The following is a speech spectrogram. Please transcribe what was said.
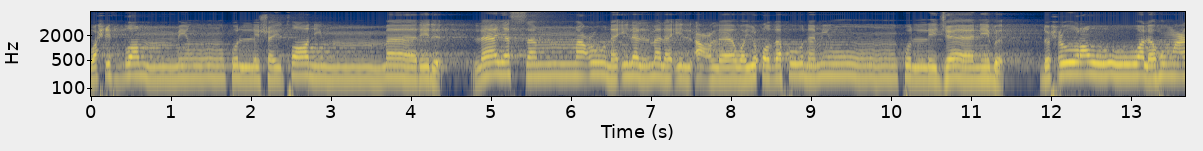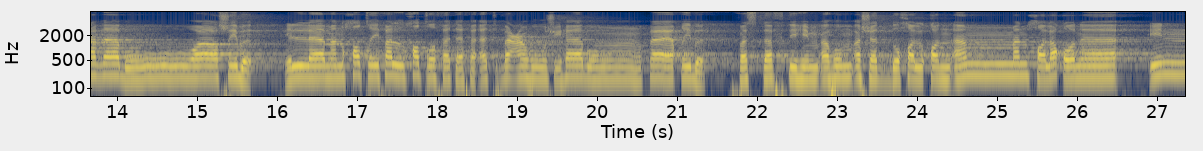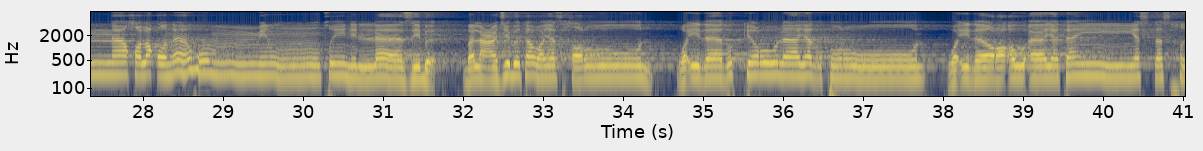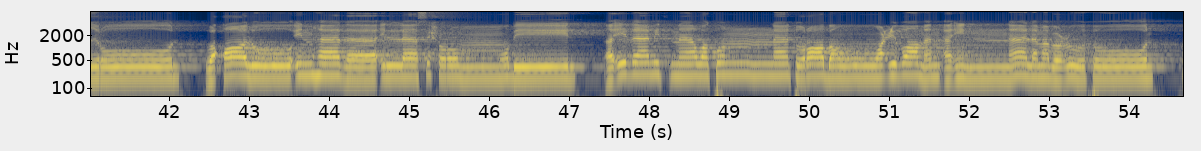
وحفظا من كل شيطان مارد. لا يسمعون إلى الملأ الأعلى ويقذفون من كل جانب. دحورا ولهم عذاب واصب. إلا من خطف الخطفة فأتبعه شهاب ثاقب. فاستفتهم أهم أشد خلقا أم من خلقنا؟ انا خلقناهم من طين لازب بل عجبت ويسخرون. واذا ذكروا لا يذكرون. واذا راوا إيه يستسخرون. وقالوا ان هذا الا سحر مبين. أإذا متنا وكنا ترابا وعظاما أإنا لمبعوثون.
